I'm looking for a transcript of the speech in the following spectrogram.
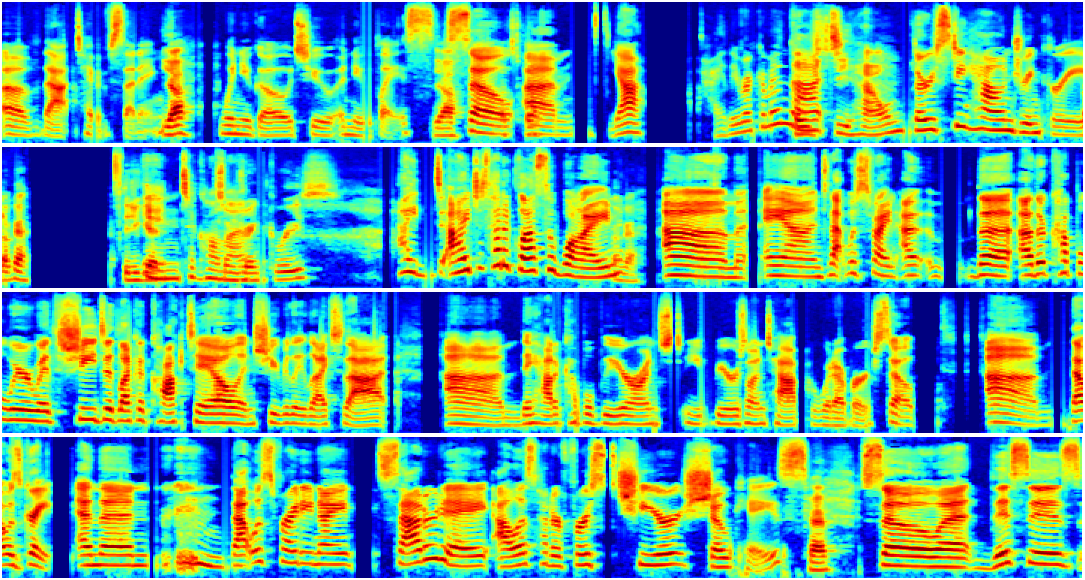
of that type of setting. Yeah. when you go to a new place. Yeah, so cool. um, yeah, highly recommend that. Thirsty Hound. Thirsty Hound Drinkery Okay. Did you get in Tacoma. some drinkeries? I, I just had a glass of wine. Okay. Um, and that was fine. I, the other couple we were with, she did like a cocktail and she really liked that. Um, they had a couple beer on beers on tap or whatever. So, um, that was great. And then that was Friday night. Saturday, Alice had her first cheer showcase. Okay. So uh, this is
